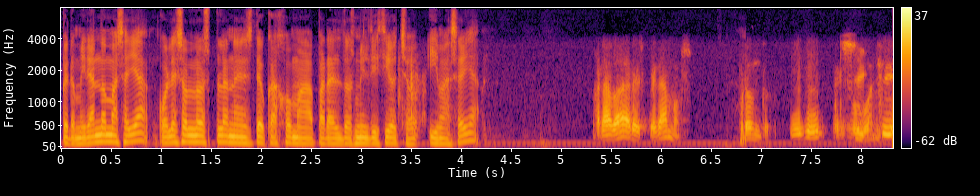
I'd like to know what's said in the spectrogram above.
pero mirando más allá, ¿cuáles son los planes de Oklahoma para el 2018 y más allá? Grabar, esperamos. Pronto. Eso Sí. bueno. Sí.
